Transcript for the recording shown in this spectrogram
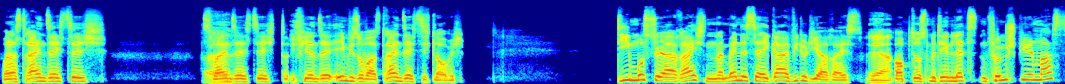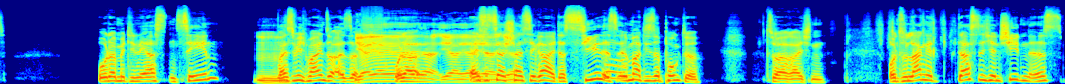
War das 63, 62, Äh, ich- 64, irgendwie sowas, 63, glaube ich. Die musst du ja erreichen. Und am Ende ist ja egal, wie du die erreichst. ja. Ob du es mit den letzten fünf Spielen machst oder mit den ersten zehn. Mhm. Weißt du, wie ich meine? So, also, ja, ja, ja, oder- ja, ja, ja, es ist ja, ja. scheißegal. Das Ziel ist immer, diese Punkte zu erreichen. Und solange das nicht entschieden ist,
